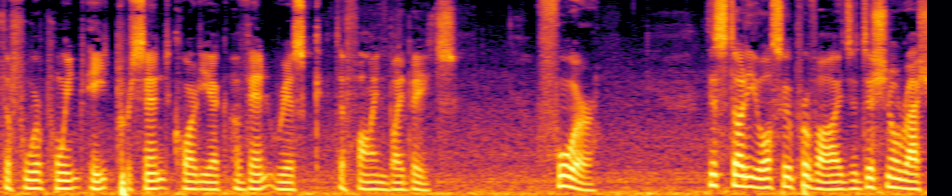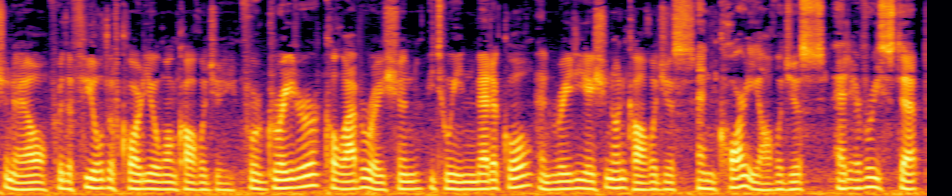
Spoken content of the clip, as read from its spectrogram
the 4.8% cardiac event risk defined by Bates. 4. This study also provides additional rationale for the field of cardio-oncology for greater collaboration between medical and radiation oncologists and cardiologists at every step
